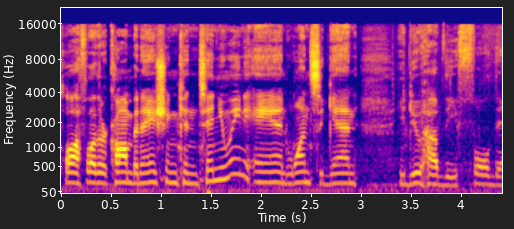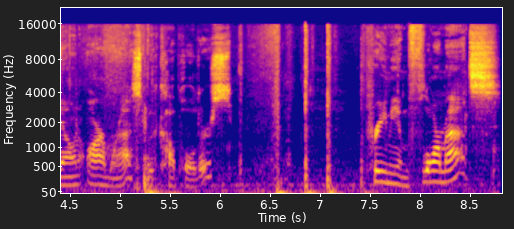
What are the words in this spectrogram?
Cloth leather combination continuing, and once again, you do have the fold down armrest with cup holders, premium floor mats,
